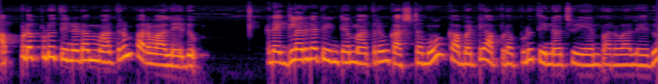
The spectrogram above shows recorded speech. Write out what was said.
అప్పుడప్పుడు తినడం మాత్రం పర్వాలేదు. రెగ్యులర్గా తింటే మాత్రం కష్టము. కాబట్టి అప్పుడప్పుడు తినొచ్చు ఏం పర్వాలేదు.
